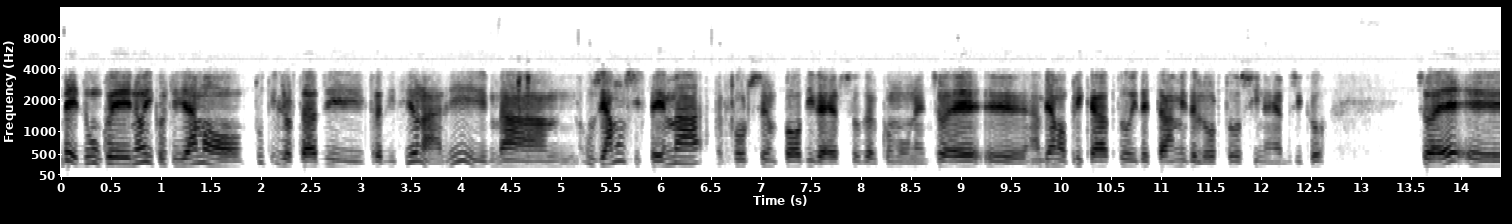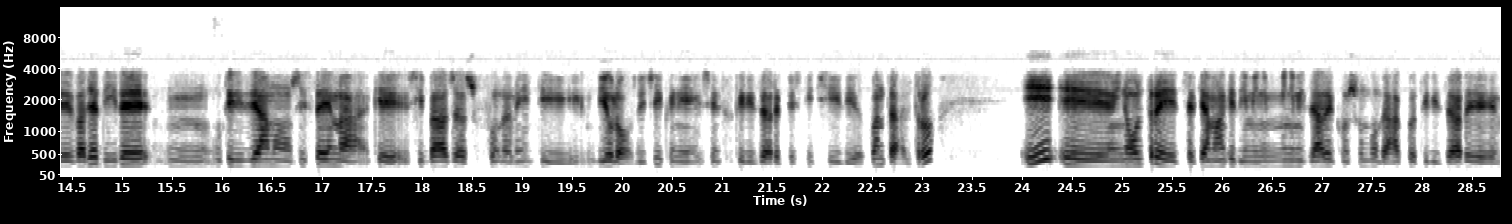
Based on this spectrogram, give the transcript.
Beh, dunque noi coltiviamo tutti gli ortaggi tradizionali, ma mm, usiamo un sistema forse un po' diverso dal comune, cioè eh, abbiamo applicato i dettami dell'orto sinergico, cioè eh, vale a dire mh, mm, utilizziamo un sistema che si basa su fondamenti biologici, quindi senza utilizzare pesticidi o quant'altro, e eh, inoltre cerchiamo anche di minimizzare il consumo d'acqua, utilizzare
